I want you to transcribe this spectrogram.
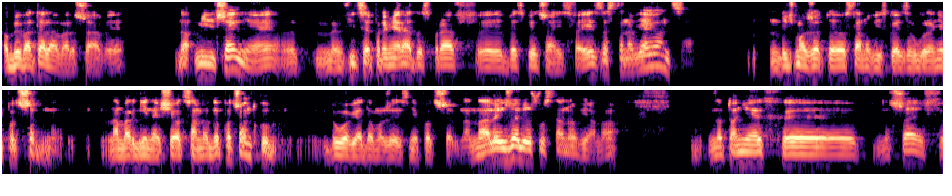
obywatela Warszawy, no, milczenie wicepremiera do spraw bezpieczeństwa jest zastanawiające. Być może to stanowisko jest w ogóle niepotrzebne. Na marginesie od samego początku było wiadomo, że jest niepotrzebne. No ale jeżeli już ustanowiono, no to niech e, szef e,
